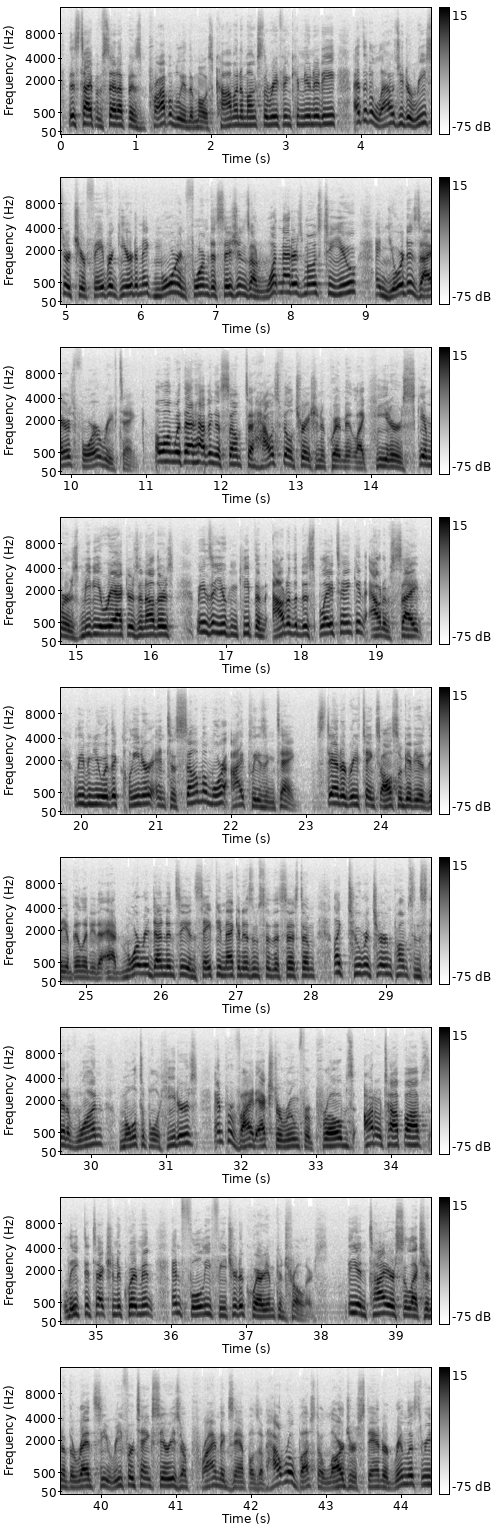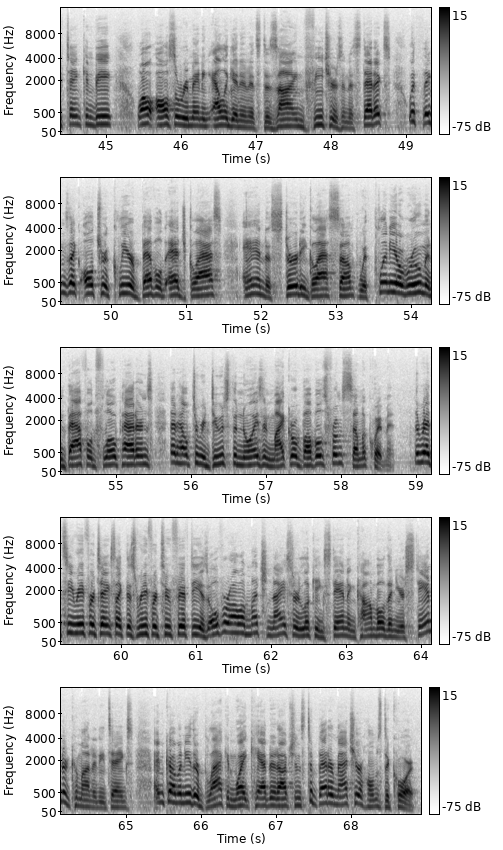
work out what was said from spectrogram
This type of setup is probably the most common amongst the reefing community as it allows you to research your favorite gear to make more informed decisions on what matters most to you and your desires for a reef tank. Along with that, having a sump to house filtration equipment like heaters, skimmers, media reactors, and others means that you can keep them out of the display tank and out of sight, leaving you with a cleaner and to some a more eye-pleasing tank. Standard reef tanks also give you the ability to add more redundancy and safety mechanisms to the system, like two return pumps instead of one, multiple heaters, and provide extra room for probes, auto top-offs, leak detection equipment, and fully featured aquarium controllers. The entire selection of the Red Sea Reefer Tank series are prime examples of how robust a larger standard rimless reef tank can be, while also remaining elegant in its design, features, and aesthetics, with things like ultra clear beveled edge glass and a sturdy glass sump with plenty of room and baffled flow patterns that help to reduce the noise and micro bubbles from some equipment. The Red Sea Reefer tanks like this Reefer 250 is overall a much nicer looking standing combo than your standard commodity tanks and come in either black and white cabinet options to better match your home's decor.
